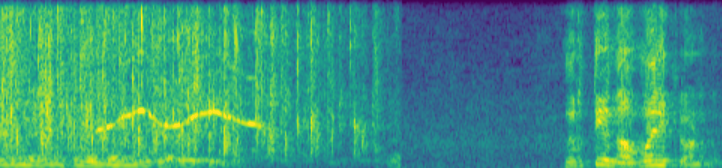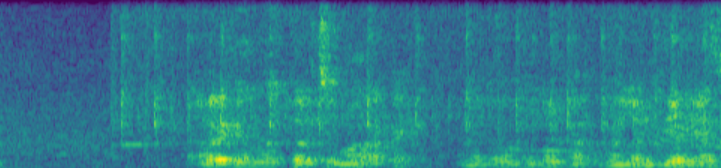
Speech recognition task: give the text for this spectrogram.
എങ്ങനെ പോകണ്ടെന്ന് എനിക്ക് അറിയത്തില്ല. നിർത്തി അങ്ങ് അവമാനിക്കുവാണെന്ന്. അവരൊക്കെ ഒന്ന് തെറിച്ച് മാറട്ടെ. എന്നിട്ട് നമുക്ക് നോക്കാം. നല്ല വിദ്യാഭ്യാസ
